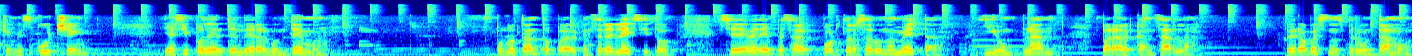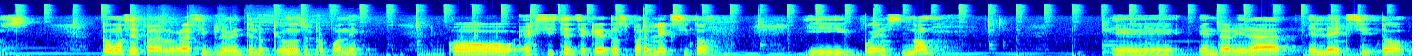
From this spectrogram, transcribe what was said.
que me escuchen y así poder entender algún tema. Por lo tanto, para alcanzar el éxito, se debe de empezar por trazar una meta y un plan para alcanzarla. Pero a veces nos preguntamos, ¿cómo hacer para lograr simplemente lo que uno se propone? ¿O existen secretos para el éxito? Y pues no. Eh, en realidad el éxito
